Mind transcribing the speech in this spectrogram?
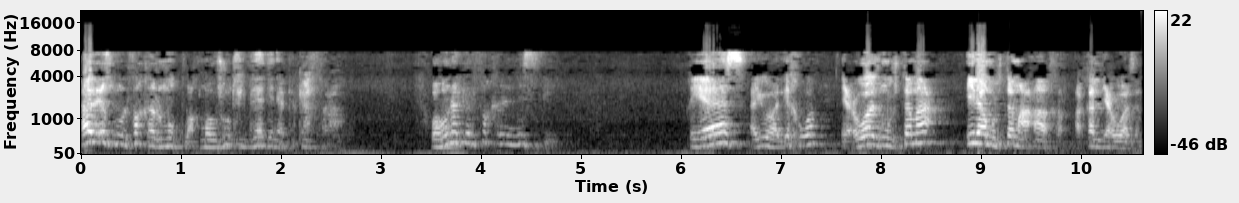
هذا اسمه الفقر المطلق موجود في بلادنا بكثرة. وهناك الفقر النسبي. قياس أيها الإخوة إعواز مجتمع إلى مجتمع آخر. أقل إعوازا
